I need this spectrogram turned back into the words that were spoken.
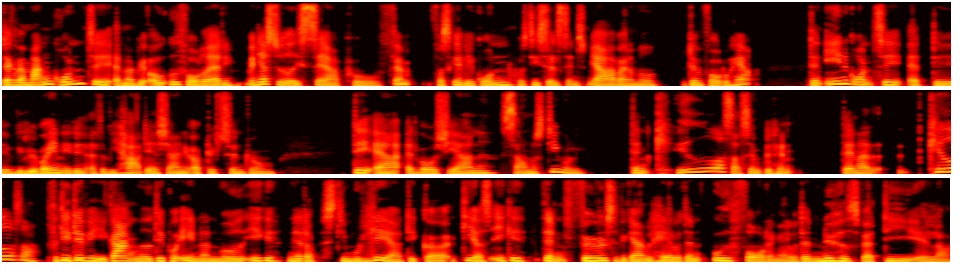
Der kan være mange grunde til, at man bliver udfordret af det, men jeg støder især på fem forskellige grunde hos de selvstændige, som jeg arbejder med. Dem får du her. Den ene grund til, at øh, vi løber ind i det, altså vi har det her shiny object syndrome, det er, at vores hjerne savner stimuli. Den keder sig simpelthen. Den er, keder sig, fordi det vi er i gang med, det på en eller anden måde ikke netop stimulerer, det gør, giver os ikke den følelse, vi gerne vil have, eller den udfordring, eller den nyhedsværdi, eller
